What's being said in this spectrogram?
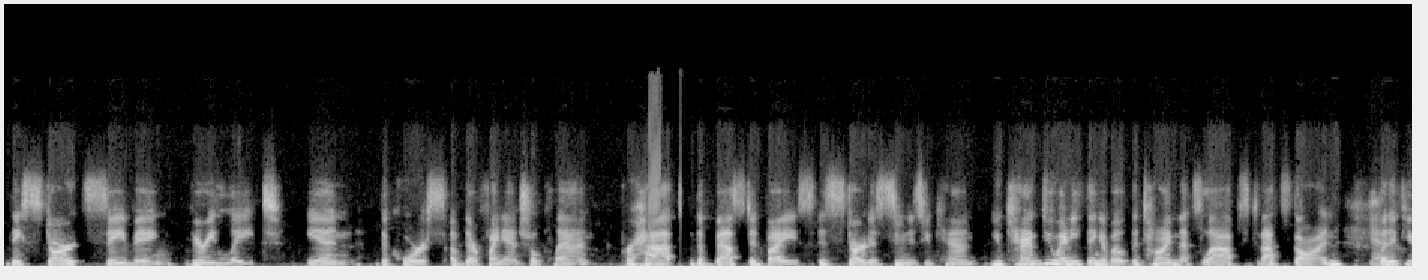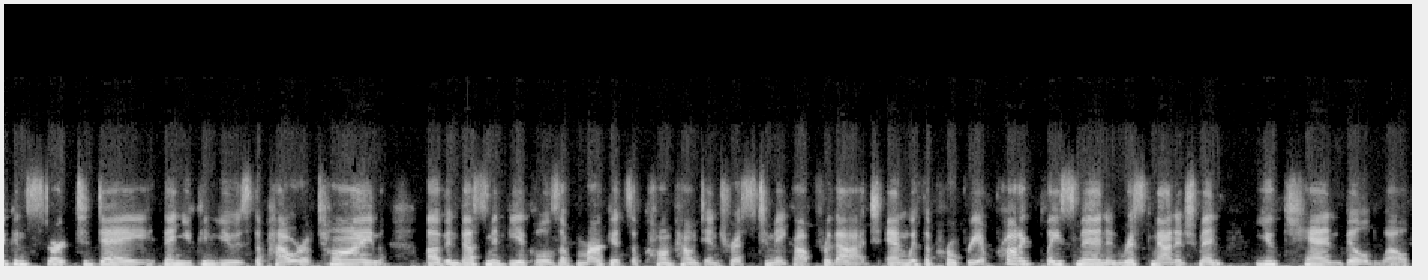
they start saving very late in the course of their financial plan perhaps the best advice is start as soon as you can. You can't do anything about the time that's lapsed, that's gone. Yeah. But if you can start today, then you can use the power of time, of investment vehicles, of markets, of compound interest to make up for that. And with appropriate product placement and risk management, you can build wealth.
